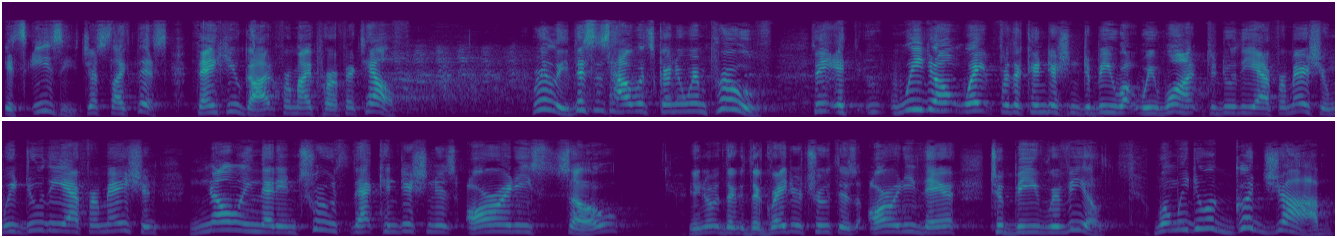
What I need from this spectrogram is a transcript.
It's easy, just like this. Thank you, God, for my perfect health. really, this is how it's going to improve. See, it, we don't wait for the condition to be what we want to do the affirmation. We do the affirmation knowing that in truth that condition is already so. You know, the, the greater truth is already there to be revealed. When we do a good job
